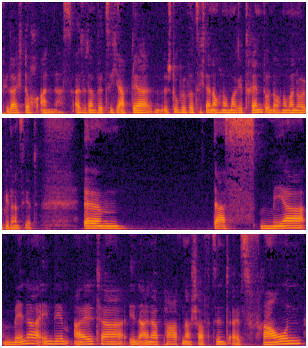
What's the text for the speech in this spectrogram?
vielleicht doch anders. Also dann wird sich ab der Stufe wird sich dann auch nochmal getrennt und auch nochmal neu bilanziert. Ähm, dass mehr Männer in dem Alter in einer Partnerschaft sind als Frauen,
